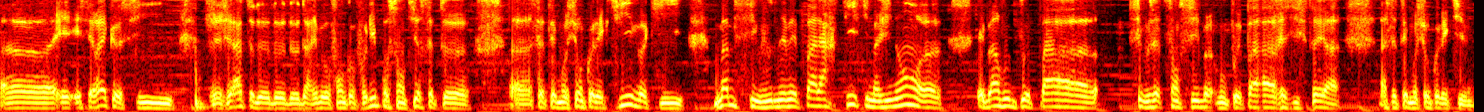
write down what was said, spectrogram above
euh et, c'est vrai que si j'ai hâte d'arriver au Francophonie pour sentir cette, émotion collective qui, même si vous n'aimez pas l'artiste, imaginons, eh ben vous ne pouvez pas, si vous êtes sensible, vous ne pouvez pas résister à cette émotion collective.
